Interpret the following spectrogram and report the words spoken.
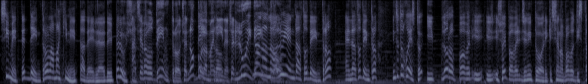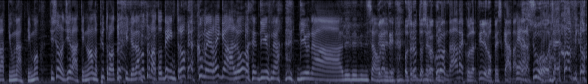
si mette dentro la macchinetta del- dei peluche. Ah, c'è proprio dentro, cioè non con la Dentro. manina, cioè lui No, dentro. no, no, lui è andato dentro. È andato dentro. In tutto questo, i, loro poveri, i, i- suoi poveri genitori, che si erano proprio distratti un attimo, si sono girati, non hanno più trovato il figlio, l'hanno trovato dentro come regalo di una. di una. di- di- di- diciamo. Oltretutto, se qualcuno andava e con l'artiglio lo pescava, Era era, suo, suo. cioè ovvio.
